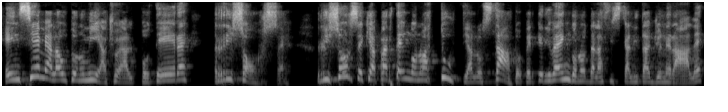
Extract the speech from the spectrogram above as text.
e insieme all'autonomia, cioè al potere, risorse. Risorse che appartengono a tutti, allo Stato, perché rivengono dalla fiscalità generale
